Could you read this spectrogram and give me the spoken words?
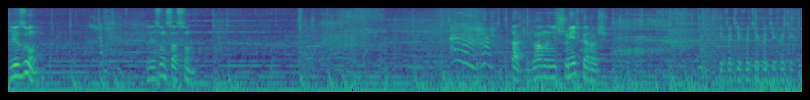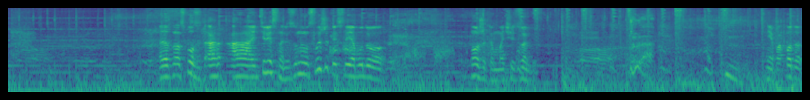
Лизун. Лизун сосун. Так, главное не шуметь, короче. Тихо, тихо, тихо, тихо, тихо. Этот у нас ползает. А, а интересно, лизуны услышат, если я буду ножиком мочить зомби? Не, походу,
